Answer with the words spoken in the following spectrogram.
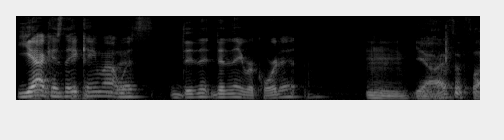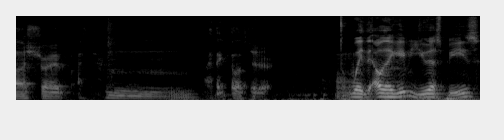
yeah, yeah, because they came out with didn't didn't they record it? Mm, yeah, Yeah. I have the flash drive. I Hmm, I think I left it. Wait, oh, they gave you USBs?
